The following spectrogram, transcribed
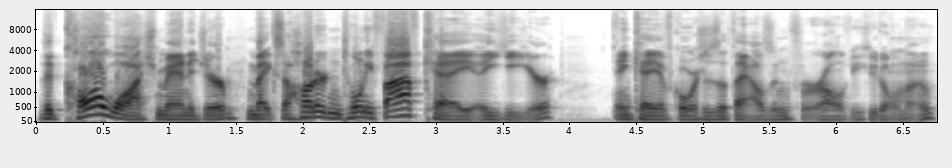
The car wash manager makes 125k a year, and k of course is a thousand for all of you who don't know.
